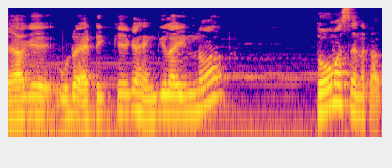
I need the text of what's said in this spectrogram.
එයාගේ උඩ ඇටික් එක හැංගිලා ඉන්නවා තෝමස් එනකල්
